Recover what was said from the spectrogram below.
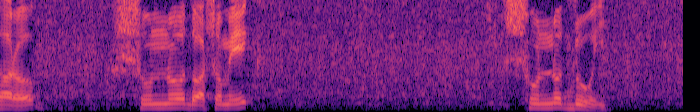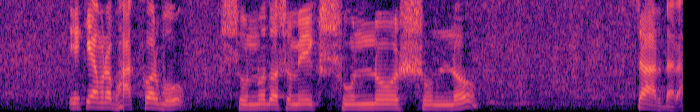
ধরো, শূন্য দশমিক শূন্য দুই। একে আমরা ভাগ করব শূন্য দশমিক শূন্য শূন্য চার দ্বারা।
